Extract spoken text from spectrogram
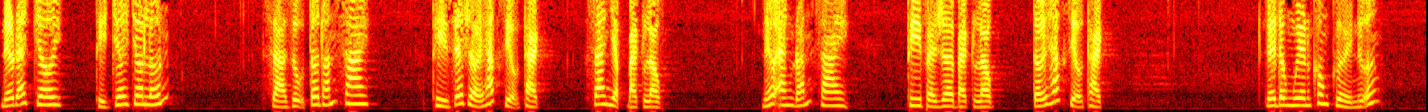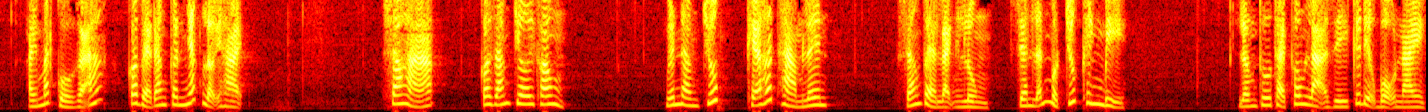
nếu đã chơi thì chơi cho lớn. Giả dụ tôi đoán sai thì sẽ rời hắc diệu thạch gia nhập bạch lộc. Nếu anh đoán sai thì phải rời bạch lộc tới hắc diệu thạch. Lê đông nguyên không cười nữa. Ánh mắt của gã có vẻ đang cân nhắc lợi hại. Sao hả? Có dám chơi không? Nguyễn nam trúc khẽ hất hàm lên dáng vẻ lạnh lùng, xen lẫn một chút khinh bỉ. Lâm thu thạch không lạ gì cái điệu bộ này.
